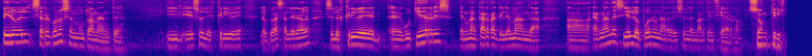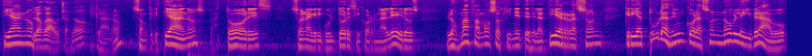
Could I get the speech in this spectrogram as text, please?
pero él se reconocen mutuamente. Y eso le escribe, lo que va a salir ahora, se lo escribe eh, Gutiérrez en una carta que le manda a Hernández y él lo pone en una redición del Martín Fierro. Son cristianos. Los gauchos, ¿no? Claro, son cristianos, pastores, son agricultores y jornaleros. Los más famosos jinetes de la tierra son criaturas de un corazón noble y bravo,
